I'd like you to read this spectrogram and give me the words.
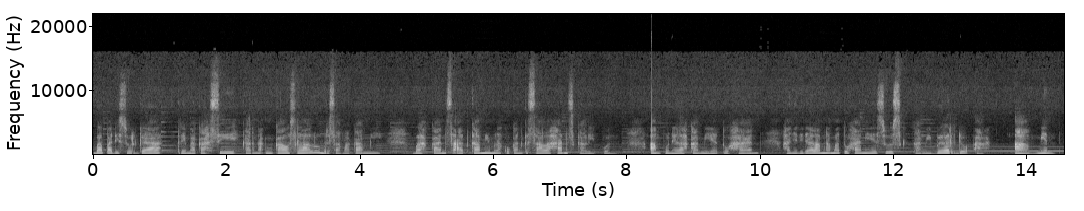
Bapa di surga, terima kasih karena Engkau selalu bersama kami, bahkan saat kami melakukan kesalahan sekalipun. Ampunilah kami ya Tuhan, hanya di dalam nama Tuhan Yesus kami berdoa. Amin.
